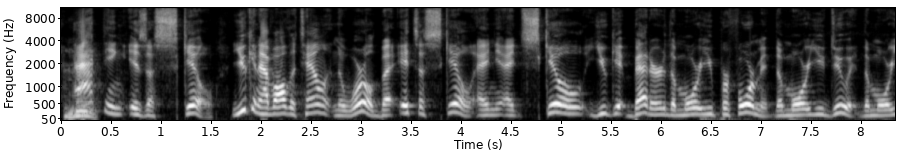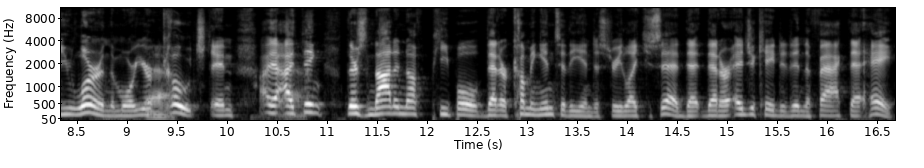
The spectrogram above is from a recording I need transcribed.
Mm-hmm. acting is a skill. You can have all the talent in the world, but it's a skill, and it's skill you get better the more you perform it, the more you do it, the more you learn, the more you're Yeah. coached. And I, I think there's not enough people that are coming into the industry, like you said, that that are educated in the fact that hey,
